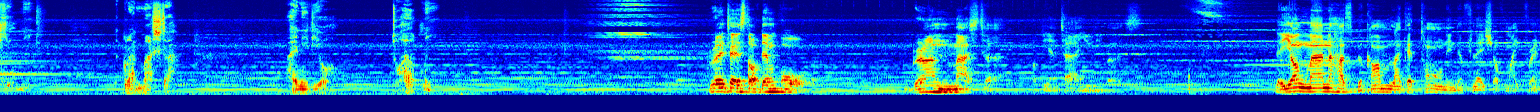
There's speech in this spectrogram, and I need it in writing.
kill me. The Grand Master. I need you to help me. Greatest of them all. Grand Master of the entire universe. The young man has become like a thorn in the flesh of my friend.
